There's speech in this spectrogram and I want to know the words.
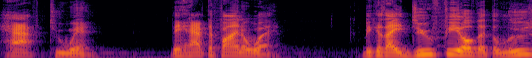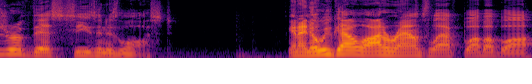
have to win. They have to find a way. Because I do feel that the loser of this season is lost. And I know we've got a lot of rounds left, blah, blah, blah.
